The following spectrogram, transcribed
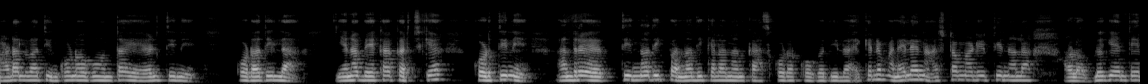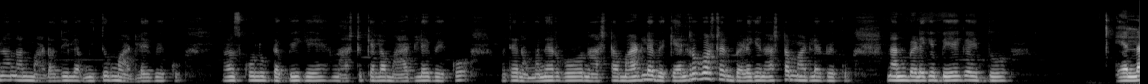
ಮಾಡಲ್ವಾ ತಿನ್ಕೊಂಡು ಹೋಗು ಅಂತ ಹೇಳ್ತೀನಿ. ಕೊಡೋದಿಲ್ಲ. ಏನೋ ಬೇಕಾ ಖರ್ಚಿಗೆ? ಕೊಡ್ತೀನಿ. ಅಂದರೆ ತಿನ್ನೋದಕ್ಕೆ ಪನ್ನೋದಕ್ಕೆಲ್ಲ ನಾನು ಕಾಸು ಕೊಡೋಕ್ಕೆ ಹೋಗೋದಿಲ್ಲ. ಯಾಕೆಂದರೆ ಮನೇಲೇ ನಾಷ್ಟ ಮಾಡಿರ್ತೀನಲ್ಲ, ಅವಳು ಒಬ್ಳಿಗೆ ಅಂತೇನೋ ನಾನು ಮಾಡೋದಿಲ್ಲ. ಮಿತುಗೆ ಮಾಡಲೇಬೇಕು. ಅವ್ನು ಸ್ಕೂಲಿಗೆ ಡಬ್ಬಿಗೆ ನಾಷ್ಟಕ್ಕೆಲ್ಲ ಮಾಡಲೇಬೇಕು. ಮತ್ತು ನಮ್ಮ ಮನೆಯವ್ರಿಗೂ ನಾಷ್ಟ ಮಾಡಲೇಬೇಕು. ಎಲ್ರಿಗೂ ಅಷ್ಟೇ, ಬೆಳಗ್ಗೆ ನಾಷ್ಟ ಮಾಡಲೇಬೇಕು. ನಾನು ಬೆಳಗ್ಗೆ ಬೇಗ ಇದ್ದು ಎಲ್ಲ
